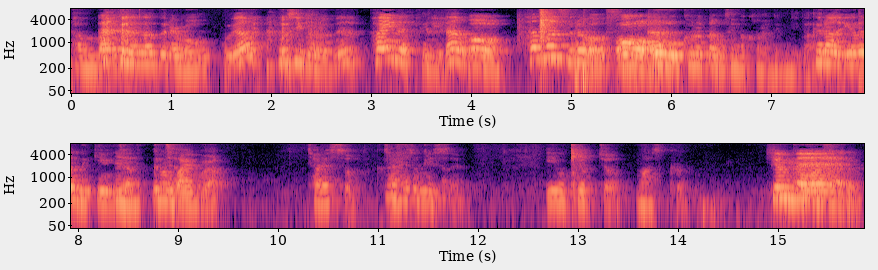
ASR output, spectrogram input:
반반 샐러드를 먹었고요. 후식으로는 파인애플이랑 어, 탄산수를 먹었습니다. 어, 어, 그렇다고 생각하면 됩니다 그런 이런 느낌이죠. 응, 그런 그쵸? 바이브야 잘했어 잘. 해석했어요 이거 귀엽죠 마스크 귀엽네. 마스크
